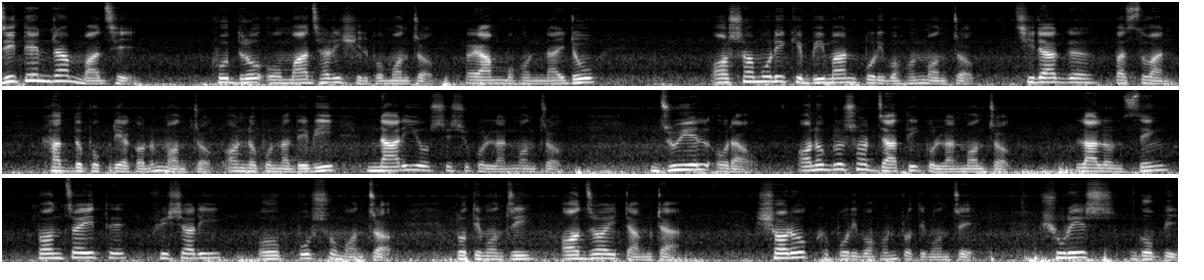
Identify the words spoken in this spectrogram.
জিতেন রাম মাঝে, ক্ষুদ্র ও মাঝারি শিল্প মন্ত্রক। রামমোহন নাইডু, অসামরিক বিমান পরিবহন মন্ত্রক। চিরাগ পাসওয়ান খাদ্য প্রক্রিয়াকরণ মন্ত্রক, অন্নপূর্ণা দেবী, নারী ও শিশু কল্যাণ মন্ত্রক, জুয়েল ওরাও অনগ্রসর জাতি কল্যাণ মন্ত্রক, লালন সিং, পঞ্চায়েত ফিশারি ও পশু মন্ত্রক, প্রতিমন্ত্রী অজয় টামটা, সড়ক পরিবহন প্রতিমন্ত্রী সুরেশ গোপী,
